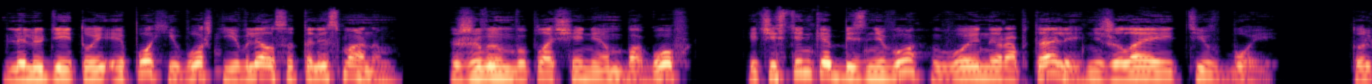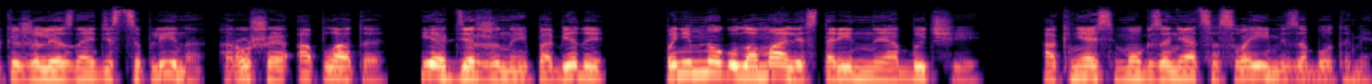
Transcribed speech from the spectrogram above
Для людей той эпохи вождь являлся талисманом, живым воплощением богов и частенько без него воины роптали, не желая идти в бой. Только железная дисциплина, хорошая оплата и одержанные победы понемногу ломали старинные обычаи, а князь мог заняться своими заботами,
